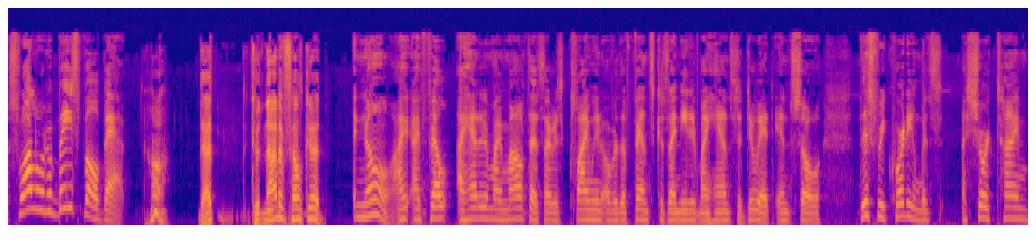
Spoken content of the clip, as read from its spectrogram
swallowed a baseball bat. Huh. That could not have felt good. No, I, I felt I had it in my mouth as I was climbing over the fence because I needed my hands to do it. And so this recording was a short time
